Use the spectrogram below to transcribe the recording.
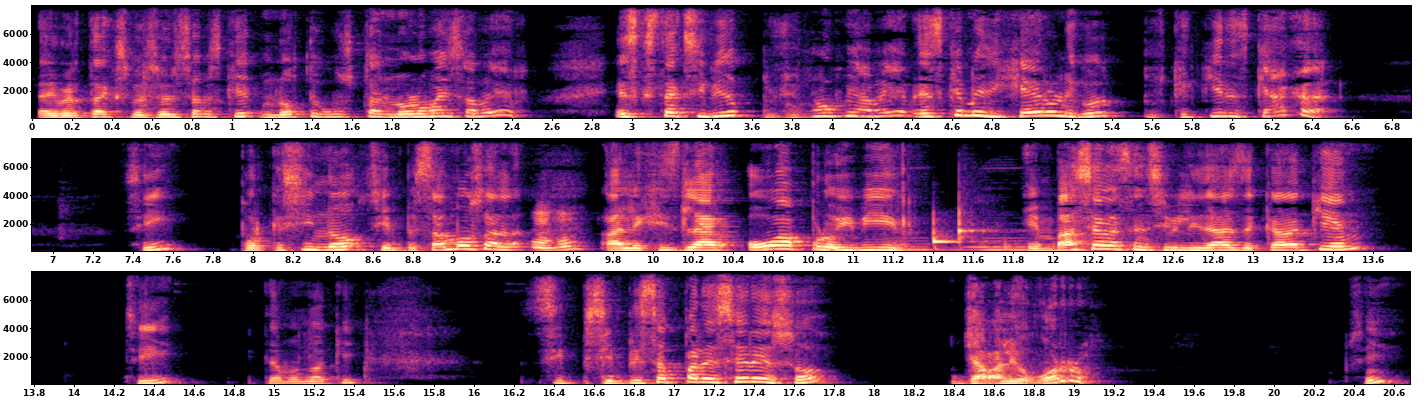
la libertad de expresión. Y sabes qué, no te gusta, no lo vais a ver. Es que está exhibido, pues yo no lo voy a ver. Es que me dijeron, digo, pues ¿qué quieres que haga? ¿Sí? Porque si no, si empezamos a, legislar o a prohibir en base a las sensibilidades de cada quien, ¿sí? Quitémoslo aquí. Si, empieza a aparecer eso, ya valió gorro. ¿Sí?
